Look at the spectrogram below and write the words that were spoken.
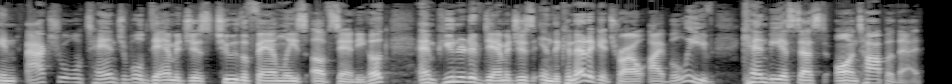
in actual tangible damages to the families of Sandy Hook and punitive damages in the Connecticut trial, I believe, can be assessed on top of that.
